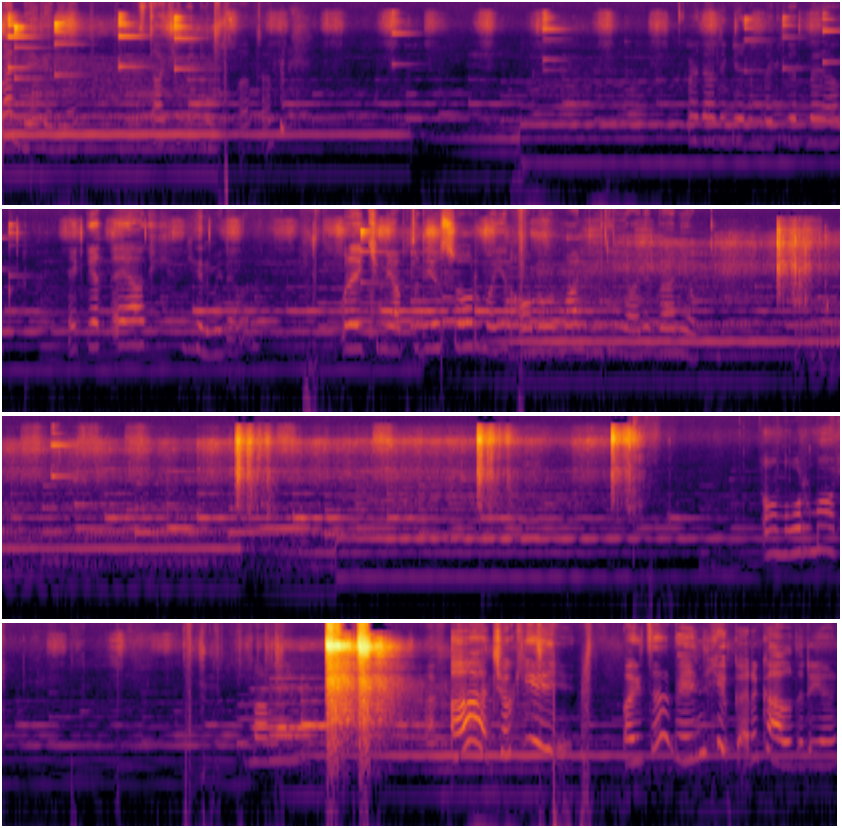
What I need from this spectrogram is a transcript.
Ben niye geliyorum? Biz takip ediyoruz zaten. hadi hadi gelin bekletme yok. Bekletme yok. 20 de var. Burayı kim yaptı diye sormayın. Anormal biri yani ben yaptım. Baksana beni yukarı kaldırıyor.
